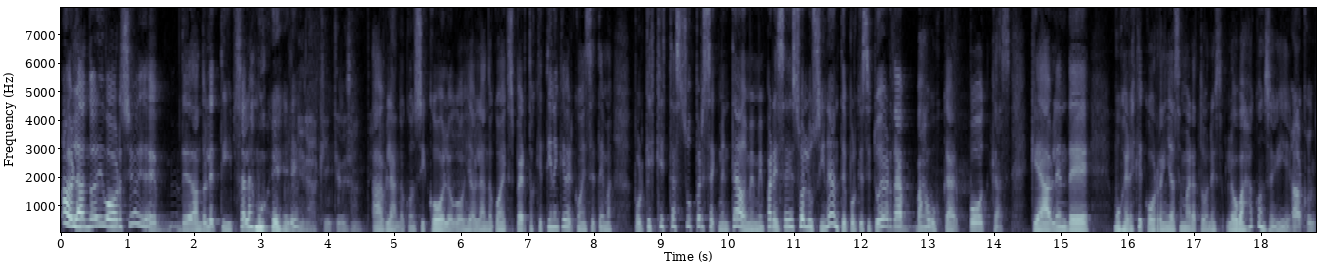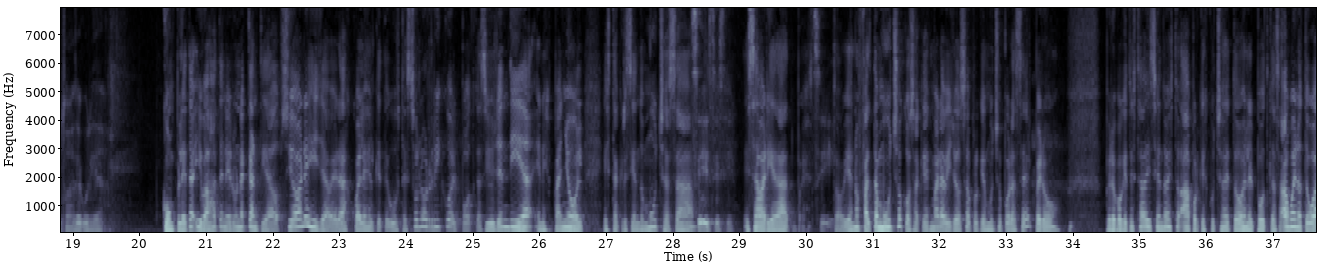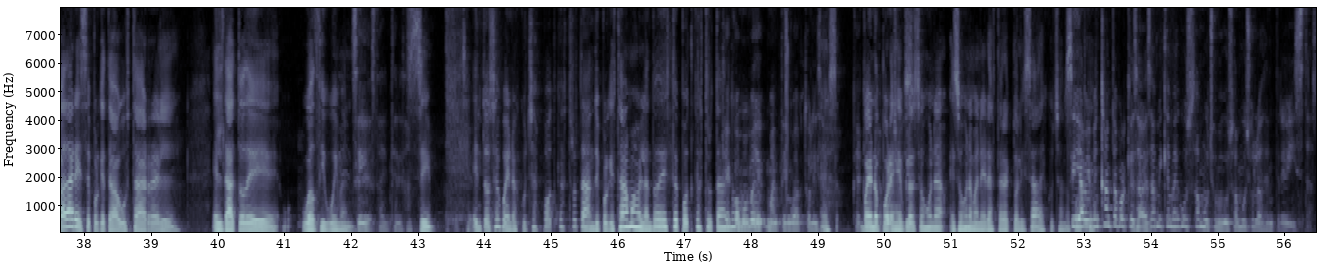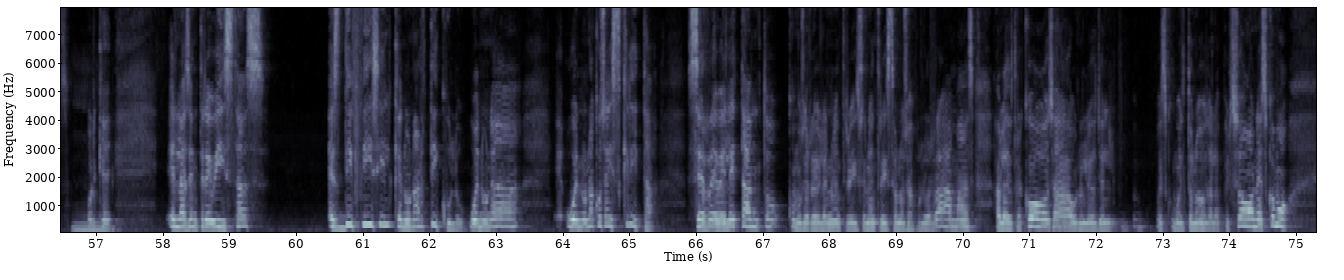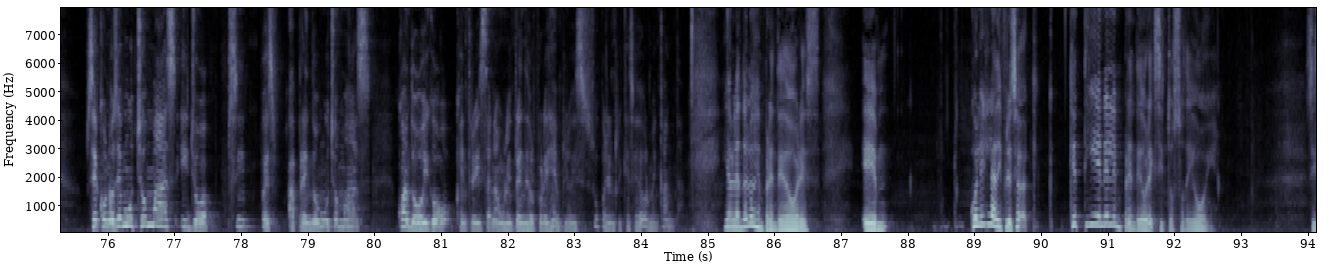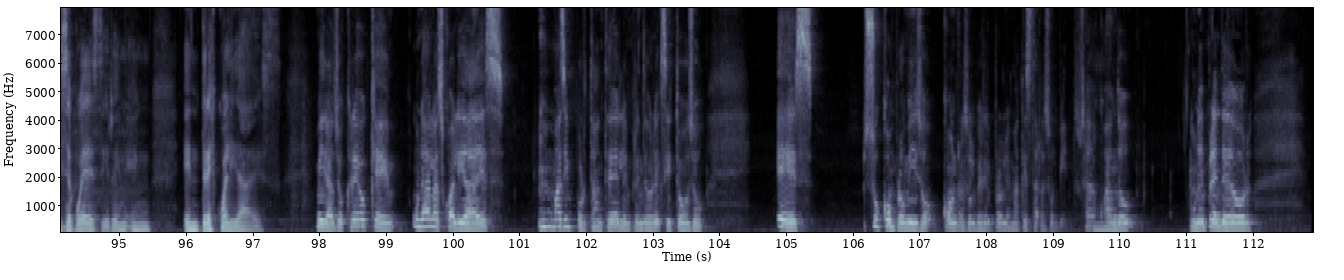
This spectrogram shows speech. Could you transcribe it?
hablando de divorcio y de, dándole tips a las mujeres. Mira, qué interesante. Hablando con psicólogos y hablando con expertos que tienen que ver con ese tema, porque es que está súper segmentado. A mí me parece eso alucinante, porque si tú de verdad vas a buscar podcasts que hablen de mujeres que corren y hacen maratones, lo vas a conseguir. Ah, con toda seguridad completa y vas a tener una cantidad de opciones y ya verás cuál es el que te gusta. Eso es lo rico del podcast. Y hoy en día en español está creciendo mucho esa, esa variedad. Pues. Todavía nos falta mucho, cosa que es maravillosa porque hay mucho por hacer, pero... ¿Pero por qué te estaba diciendo esto? Ah, porque escuchas de todo en el podcast. Ah, bueno, te voy a dar ese porque te va a gustar el, el dato de Wealthy Women. Sí, está interesante. Sí. Entonces, bueno, escuchas podcast trotando. ¿Y por qué estábamos hablando de este podcast trotando? Que cómo me mantengo actualizada. Bueno, por ejemplo, eso es una eso es una manera de estar actualizada, escuchando. Sí, a mí me encanta porque sabes a mí que me gusta mucho, me gustan mucho las entrevistas, mm. porque en las entrevistas es difícil que en un artículo o en una o en una cosa escrita se revele tanto como se revela en una entrevista. En una entrevista uno se va por las ramas, habla de otra cosa, uno le oye el, pues como el tono a la persona, es como se conoce mucho más y yo sí, pues aprendo mucho más cuando oigo que entrevistan a un emprendedor, por ejemplo. Es súper enriquecedor, me encanta. Y hablando de los emprendedores, em, ¿cuál es la diferencia? ¿Qué tiene el emprendedor exitoso de hoy? Si se puede decir, en, en tres cualidades. Mira, yo creo que una de las cualidades más importantes del emprendedor exitoso es su compromiso con resolver el problema que está resolviendo. O sea, cuando un emprendedor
